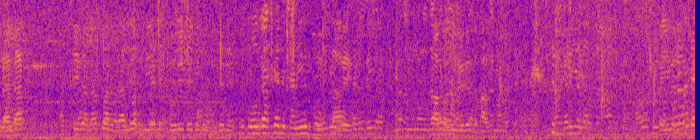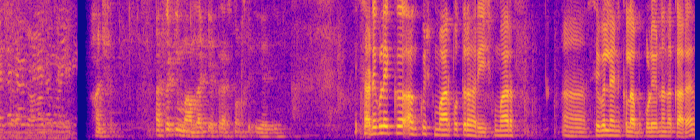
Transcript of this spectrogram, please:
ਤਾਂ ਲੈ ਲੈ ਅੱਛੀ ਗੱਲ ਹੈ ਪਰ ਗੱਲ ਇਹ ਹੁੰਦੀ ਹੈ ਕਿ ਚੋਰੀ ਦੇ ਜਦੋਂ ਹੁੰਦੇ ਨੇ ਕਲੋਜ਼ ਕਰਕੇ ਨਿਸ਼ਾਨੀ ਵੀ ਦਿਖਾਉਣੀ ਸਾਰੇ ਆਪਾਂ ਨੂੰ ਵੀਡੀਓ ਦਿਖਾ ਦੇਣਾ ਬੱਚੇ। ਕਈ ਵਾਰੀ ਚਾਲਾਂ ਹਾਂਜੀ ਸਰ। ਅਸਲ ਕੀ ਮਾਮਲਾ ਕੀ ਹੈ? ਪ੍ਰੈਸ ਕਾਨਫਰੰਸ ਕੀਤੀ ਹੈ ਜੀ। ਸਾਡੇ ਕੋਲ ਇੱਕ ਅੰਕੁਸ਼ ਕੁਮਾਰ ਪੁੱਤਰ Harish Kumar civil line club ਕੋਲੇ ਉਹਨਾਂ ਦਾ ਘਰ ਹੈ।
